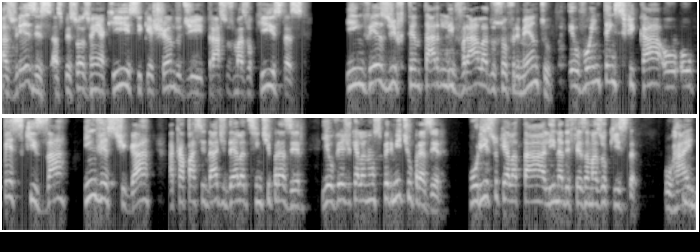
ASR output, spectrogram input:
Às vezes, as pessoas vêm aqui se queixando de traços masoquistas, e em vez de tentar livrá-la do sofrimento, eu vou intensificar ou, ou pesquisar, investigar a capacidade dela de sentir prazer e eu vejo que ela não se permite o prazer. Por isso que ela está ali na defesa masoquista. O Rai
